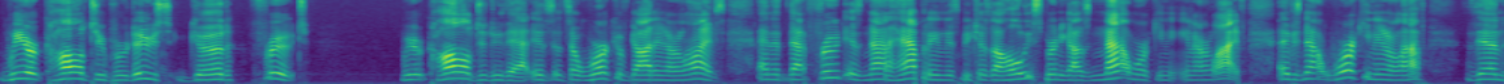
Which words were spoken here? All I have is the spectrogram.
We are called to produce good fruit. We are called to do that. It's, it's a work of God in our lives. And if that fruit is not happening, it's because the Holy Spirit of God is not working in our life. And if He's not working in our life, then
